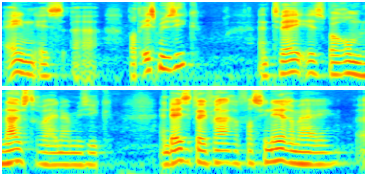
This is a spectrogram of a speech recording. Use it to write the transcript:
Eén uh, is, uh, wat is muziek? En twee is, waarom luisteren wij naar muziek? En deze twee vragen fascineren mij uh,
